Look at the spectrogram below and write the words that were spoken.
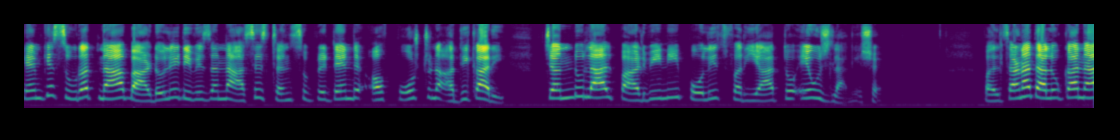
કેમ કે સુરતના બારડોલી ડિવિઝનના આસિસ્ટન્ટ સુપ્રિન્ટેન્ડન્ટ ઓફ પોસ્ટના અધિકારી ચંદુલાલ પાડવીની પોલીસ ફરિયાદ તો એવું જ લાગે છે. પલસાણા તાલુકાના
